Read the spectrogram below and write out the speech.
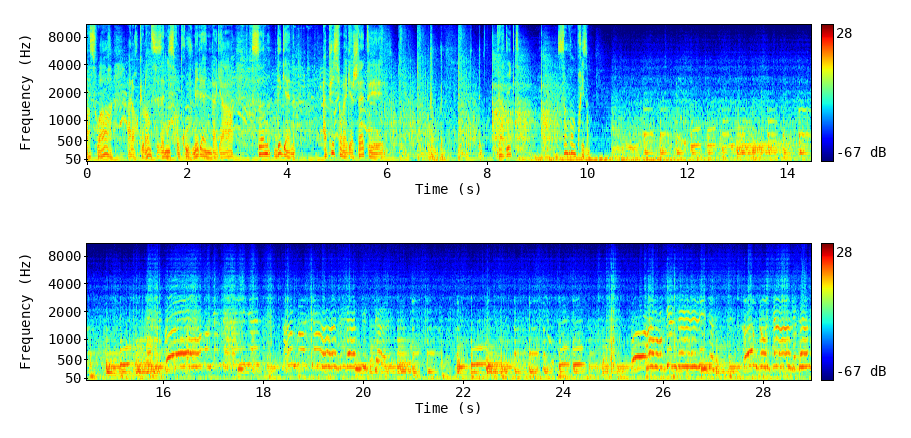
Un soir, alors que l'un de ses amis se retrouve mêlé à une bagarre, Son dégaine, appuie sur la gâchette et... Verdict 5 ans de prison. I'm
